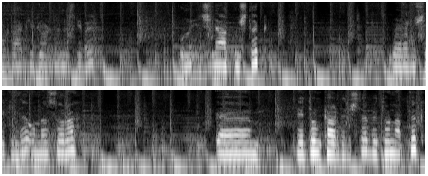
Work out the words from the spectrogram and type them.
Buradaki gördüğünüz gibi. Bunu içine atmıştık. Böyle bu şekilde. Ondan sonra eee, beton kardık işte. Beton attık.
